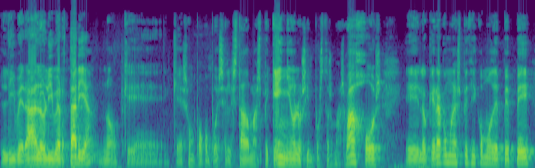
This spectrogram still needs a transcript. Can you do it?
liberal o libertaria, ¿no? que, que es un poco pues el Estado más pequeño, los impuestos más bajos, eh, lo que era como una especie como de PP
